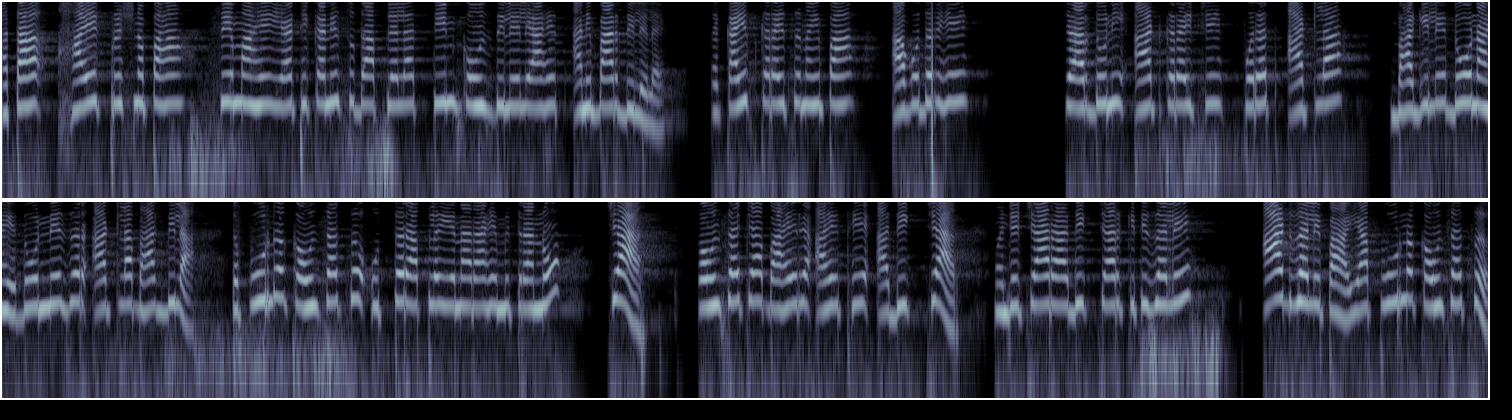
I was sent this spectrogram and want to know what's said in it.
आता हा एक प्रश्न पहा. सेम आहे. या ठिकाणी सुद्धा आपल्याला तीन कंस दिलेले आहेत आणि बार दिलेला आहे. तर काहीच करायचं नाही पहा. अगोदर हे चार दोन्ही आठ करायचे. परत आठला भागिले दोन आहे. दोनने जर आठला भाग दिला तर पूर्ण कंसाचं उत्तर आपलं येणार आहे मित्रांनो चार. कंसाच्या बाहेर आहेत हे अधिक चार. म्हणजे चार अधिक चार किती झाले? आठ झाले पहा. या पूर्ण कंसाचं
